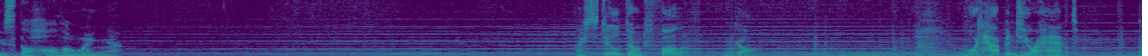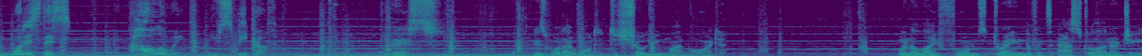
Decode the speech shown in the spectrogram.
is the hollowing. I still don't follow, Miguel. What happened to your hand? And what is this hollowing you speak of? This is what I wanted to show you, my lord. When a life form's drained of its astral energy,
